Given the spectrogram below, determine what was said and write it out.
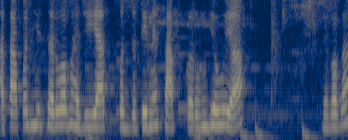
आता आपण ही सर्व भाजी याच पद्धतीने साफ करून घेऊया. हे बघा.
